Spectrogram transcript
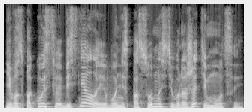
Его спокойствие объясняло его неспособностью выражать эмоции.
